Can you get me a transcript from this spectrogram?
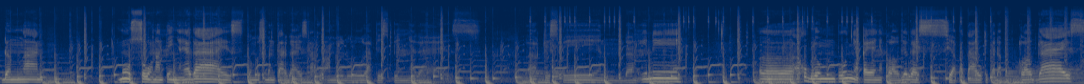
dengan musuh nantinya ya guys. Tunggu sebentar guys. Aku ambil dulu lucky spinnya guys. Lucky spin. Dan ini uh, aku belum punya kayaknya cloud ya guys. Siapa tahu kita dapat cloud guys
